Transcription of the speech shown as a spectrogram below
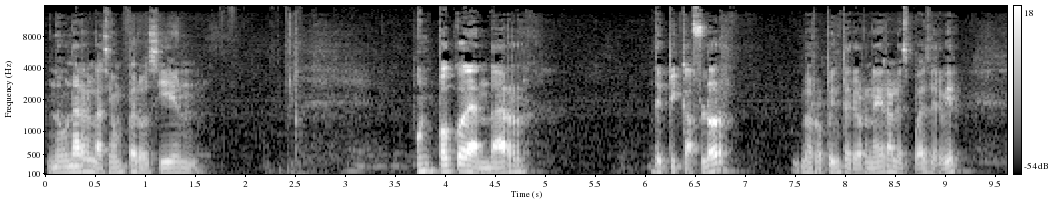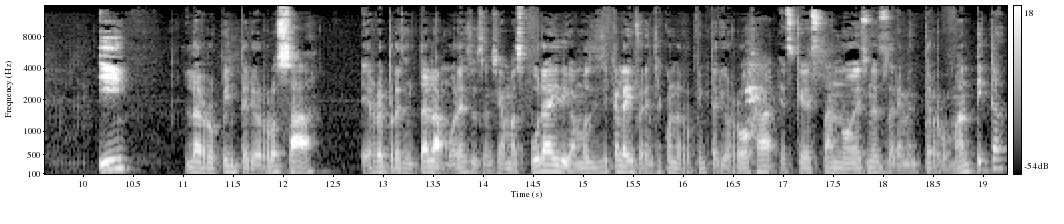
no una relación, pero sí en un poco de andar de picaflor. La ropa interior negra les puede servir. Y la ropa interior rosada representa el amor en su esencia más pura. Y digamos, dice que la diferencia con la ropa interior roja es que esta no es necesariamente romántica,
